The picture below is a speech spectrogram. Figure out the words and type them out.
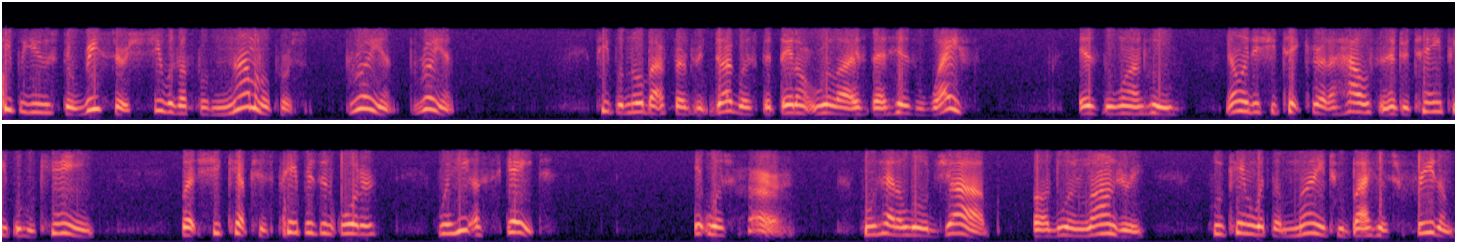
People used to research. She was a phenomenal person, brilliant, brilliant. People know about Frederick Douglass, but they don't realize that his wife is the one who not only did she take care of the house and entertain people who came, but she kept his papers in order. When he escaped, it was her who had a little job uh, doing laundry who came with the money to buy his freedom.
